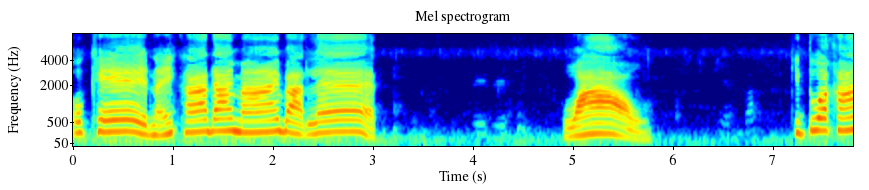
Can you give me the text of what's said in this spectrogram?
โอเค ไหนคะได้ไหมบาทแรก ว้าว กี่ตัวคะ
